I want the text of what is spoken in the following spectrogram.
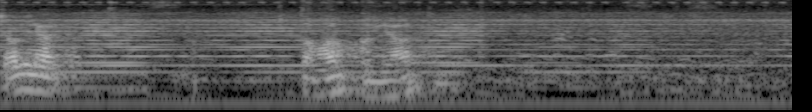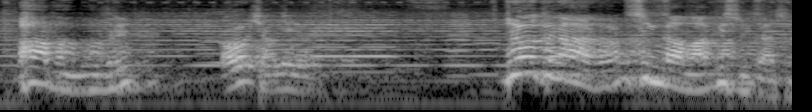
સ્વામિનારાયણ તમારું કલ્યાણ હા મંગોદરે કહો સ્વામિનારાયણ યોગના રણસિંગામાં વિસુચા છે.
